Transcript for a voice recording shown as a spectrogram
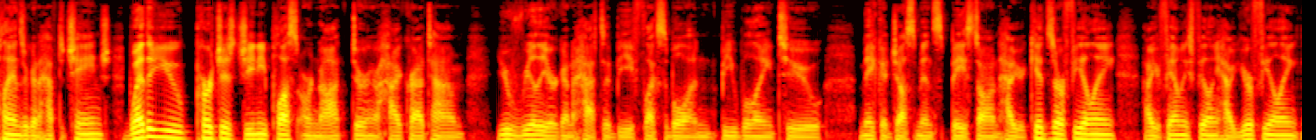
Plans are going to have to change. Whether you purchase Genie Plus or not during a high crowd time, you really are going to have to be flexible and be willing to make adjustments based on how your kids are feeling, how your family's feeling, how you're feeling,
